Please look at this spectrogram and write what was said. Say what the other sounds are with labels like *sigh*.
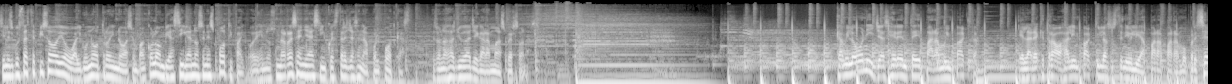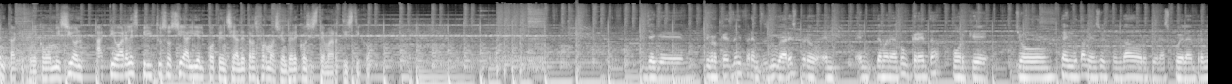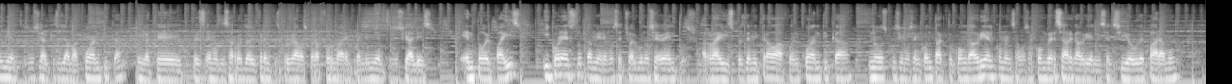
Si les gusta este episodio o algún otro de Innovación Bancolombia, síganos en Spotify o déjenos una reseña de 5 estrellas en Apple Podcast. Eso nos ayuda a llegar a más personas. Camilo Bonilla es gerente de Páramo Impacta, el área que trabaja el impacto y la sostenibilidad para Páramo Presenta, que tiene como misión activar el espíritu social y el potencial de transformación del ecosistema artístico. Llegué, yo creo que es de diferentes lugares, pero de manera concreta porque yo tengo también, soy fundador de una escuela de emprendimiento social que se llama Cuántica, en la que pues, hemos desarrollado diferentes programas para formar emprendimientos sociales en todo el país. Y con esto también hemos hecho algunos eventos. A raíz pues, de mi trabajo en Cuántica, nos pusimos en contacto con Gabriel, comenzamos a conversar. Gabriel es el CEO de Páramo.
